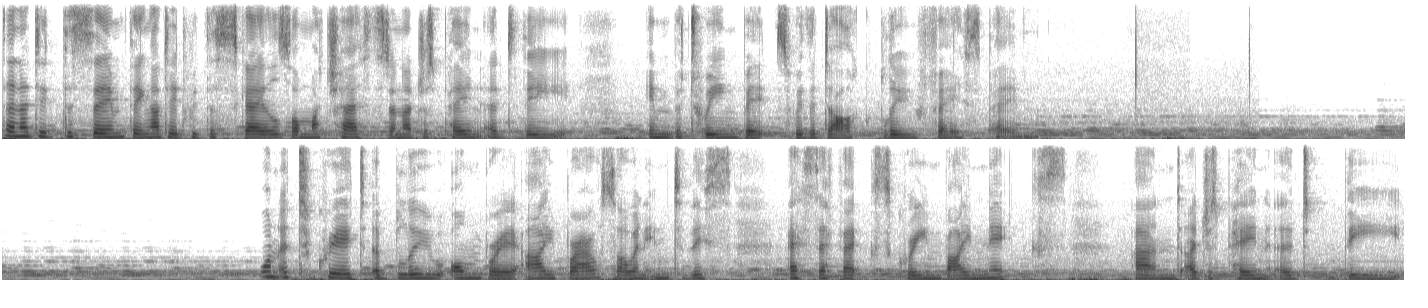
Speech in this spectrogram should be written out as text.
Then I did the same thing I did with the scales on my chest and I just painted the in between bits with a dark blue face paint. Wanted to create a blue ombre eyebrow so I went into this SFX cream by NYX and I just painted the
